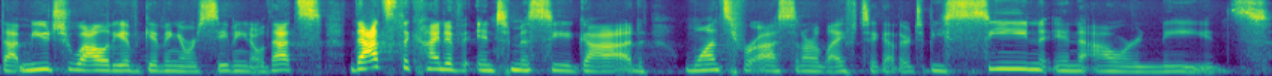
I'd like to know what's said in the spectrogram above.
That mutuality of giving and receiving, you know, that's, that's the kind of intimacy God wants for us in our life together, to be seen in our needs.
